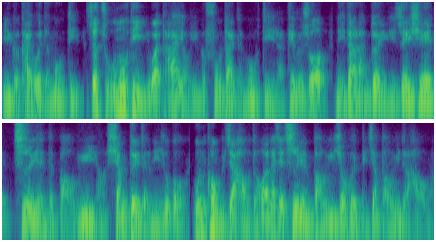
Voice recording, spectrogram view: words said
一个开会的目的。这主目的以外，它还有一个附带的目的了，譬如说，你当然对于这些资源的保育啊，相对的，你如果温控比较好的话，那些资源保育就会比较保育的好嘛。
